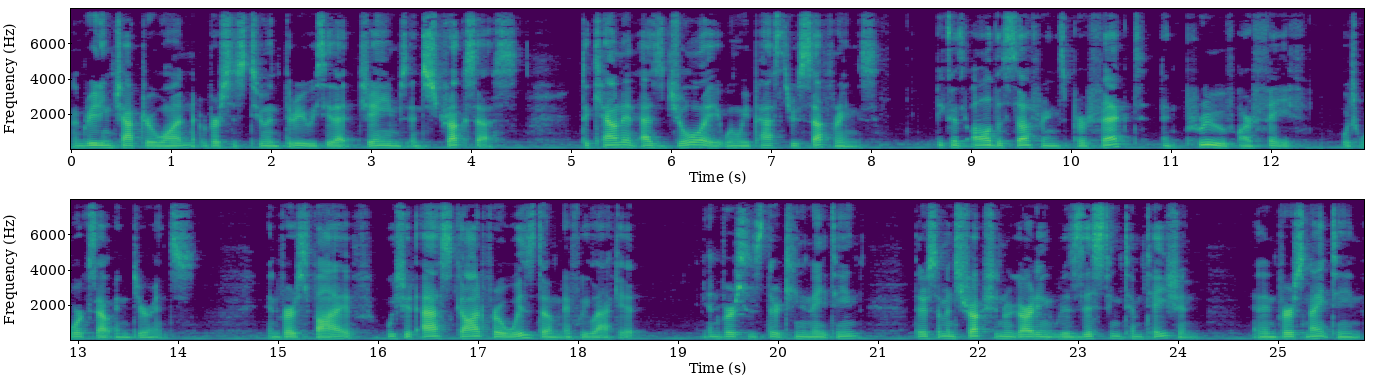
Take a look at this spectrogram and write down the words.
In reading chapter 1 verses 2 and 3 we see that James instructs us to count it as joy when we pass through sufferings because all the sufferings perfect and prove our faith which works out endurance. In verse 5, we should ask God for wisdom if we lack it. In verses 13 and 18, there's some instruction regarding resisting temptation. And in verse 19,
